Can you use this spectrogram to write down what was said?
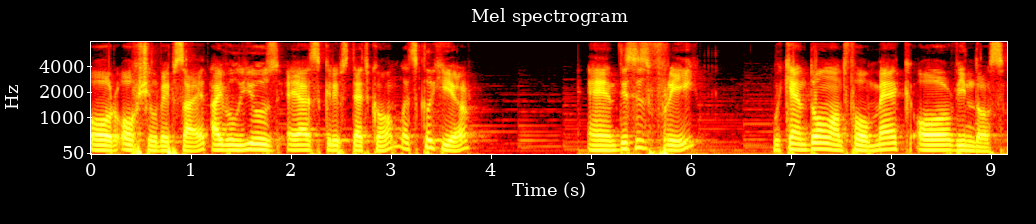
or official website. I will use aescripts.com let's click here. And this is free. We can download for Mac or Windows.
